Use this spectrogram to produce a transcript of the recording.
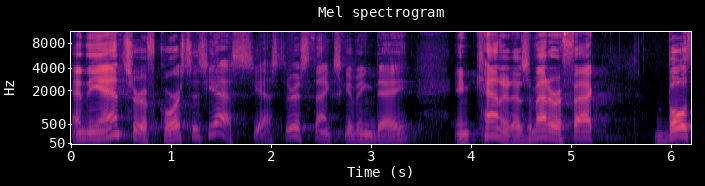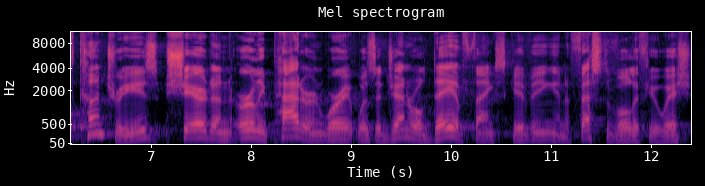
And the answer, of course, is yes, yes, there is Thanksgiving Day in Canada. As a matter of fact, both countries shared an early pattern where it was a general day of thanksgiving and a festival, if you wish,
